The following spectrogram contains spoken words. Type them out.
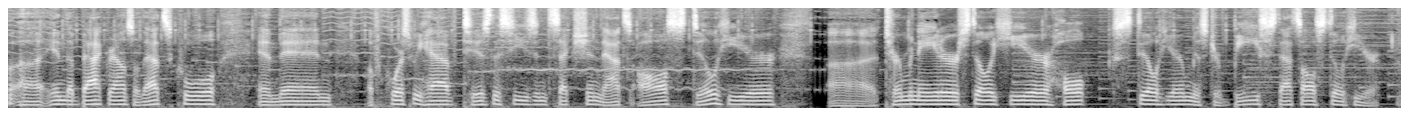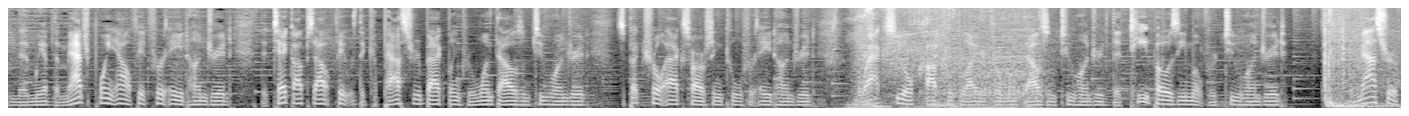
uh, in the background, so that's cool. And then, of course, we have Tis the Season section. That's all still here. Uh, Terminator still here. Hulk still here. Mr. Beast, that's all still here. And then we have the Match Point outfit for 800. The Tech Ops outfit with the Capacitor backbling for 1,200. Spectral Axe Harvesting Tool for 800. Coaxial Copter Glider for 1,200. The T Pose emote for 200. The Master of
